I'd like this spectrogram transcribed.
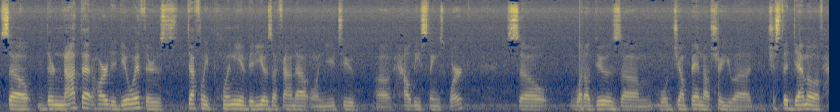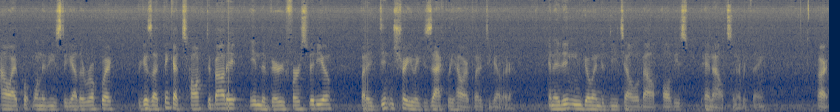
So they're not that hard to deal with. There's definitely plenty of videos I found out on YouTube of how these things work. So what I'll do is um, we'll jump in. I'll show you a, just a demo of how I put one of these together real quick because I think I talked about it in the very first video but I didn't show you exactly how I put it together. And I didn't go into detail about all these pinouts and everything. All right,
